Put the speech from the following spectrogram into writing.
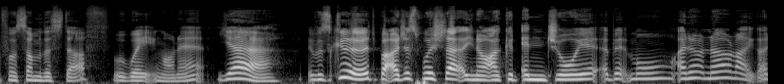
for some of the stuff. We're waiting on it. Yeah. It was good, but I just wish that, you know, I could enjoy it a bit more. I don't know, like, I,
